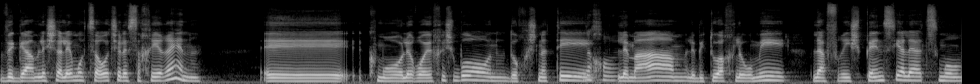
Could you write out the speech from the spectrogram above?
וגם לשלם הוצאות שלשכיר אין. אה, כמו לרואה חשבון, דוח שנתי, נכון. למע"מ, לביטוח לאומי, להפריש פנסיה לעצמו,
